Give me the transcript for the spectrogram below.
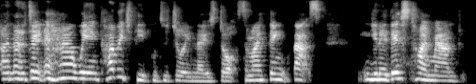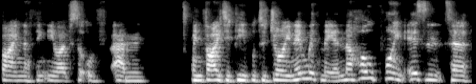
and I don't know how we encourage people to join those dots. And I think that's, you know, this time around buying nothing new, I've sort of um, invited people to join in with me. And the whole point isn't to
